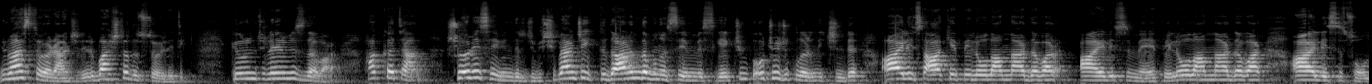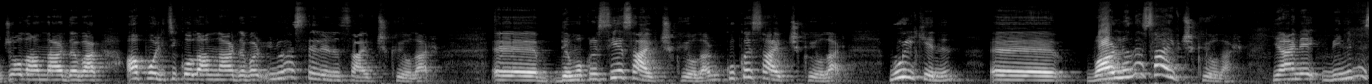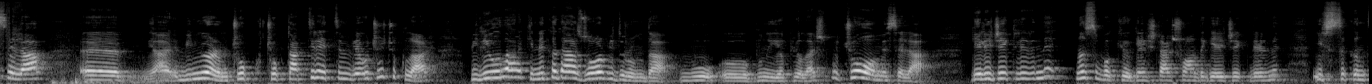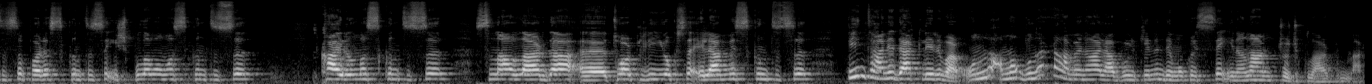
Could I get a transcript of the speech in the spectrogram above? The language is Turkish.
Üniversite öğrencileri başta da söyledik. Görüntülerimiz de var. Hakikaten şöyle sevindirici bir şey. Bence iktidarın da buna sevinmesi gerek. Çünkü o çocukların içinde ailesi AKP'li olanlar da var, ailesi MHP'li olanlar da var, ailesi solcu olanlar da var, apolitik olanlar da var. Üniversitelerine sahip çıkıyorlar. Ee, demokrasiye sahip çıkıyorlar, hukuka sahip çıkıyorlar. Bu ülkenin e, varlığına sahip çıkıyorlar. Yani beni mesela e, yani bilmiyorum çok çok takdir ettim ve o çocuklar biliyorlar ki ne kadar zor bir durumda bu e, bunu yapıyorlar. Şimdi çoğu mesela geleceklerine nasıl bakıyor gençler şu anda geleceklerine? İş sıkıntısı, para sıkıntısı, iş bulamama sıkıntısı, kayrılma sıkıntısı, sınavlarda e, torpilin yoksa elenme sıkıntısı. Bin tane dertleri var. Onu, ama buna rağmen hala bu ülkenin demokrasisine inanan çocuklar bunlar.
